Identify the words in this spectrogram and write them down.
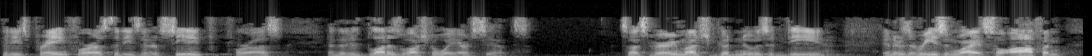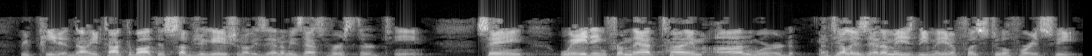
that He's praying for us, that He's interceding for us, and that His blood has washed away our sins. So it's very much good news indeed, and there's a reason why it's so often repeated. Now he talked about this subjugation of his enemies, that's verse 13, saying, waiting from that time onward until his enemies be made a footstool for his feet.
